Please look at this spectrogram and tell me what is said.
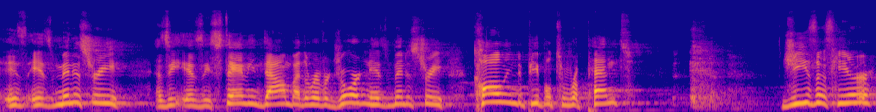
his, his ministry, as, he, as he's standing down by the River Jordan, his ministry calling to people to repent. Jesus here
